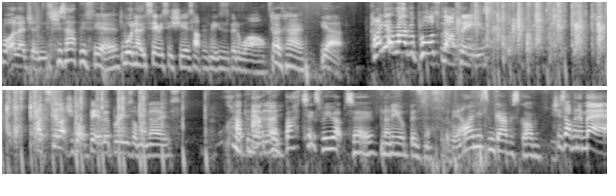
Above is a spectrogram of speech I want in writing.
What a legend. She's happy for you. Well, no, seriously, she is happy for me because it's been a while. Okay. Yeah. Can I get a round of applause for that, please? I've still actually got a bit of a bruise on my nose. What kind Happened the of other day. acrobatics were you up to? None of your business, Olivia. I need some Gaviscon. She's having a mare.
